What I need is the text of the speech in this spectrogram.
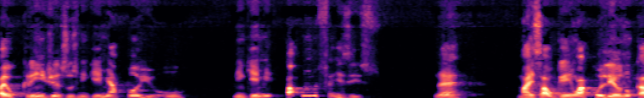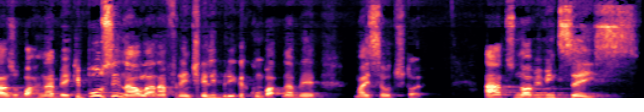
Pai, eu creio em Jesus, ninguém me apoiou. Ninguém me. Paulo não fez isso. Né? Mas alguém o acolheu, no caso, Barnabé, que por sinal lá na frente ele briga com Barnabé, mas isso é outra história. Atos 9, 26.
